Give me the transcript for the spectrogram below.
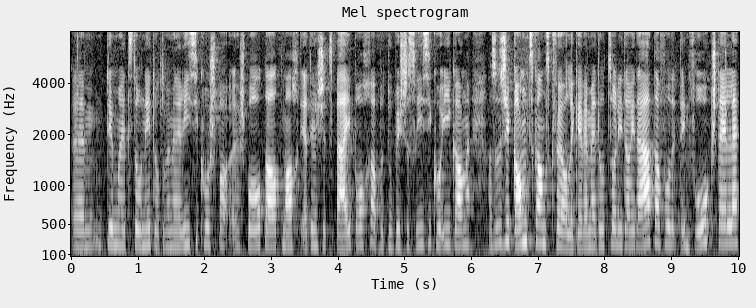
ähm, tun wir jetzt hier nicht. Oder wenn man eine Risikosportart macht, ja, du hast jetzt beigebrochen, aber du bist das Risiko eingegangen. Also das ist ganz, ganz gefährlich. Wenn man dort Solidarität in Frage stellen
